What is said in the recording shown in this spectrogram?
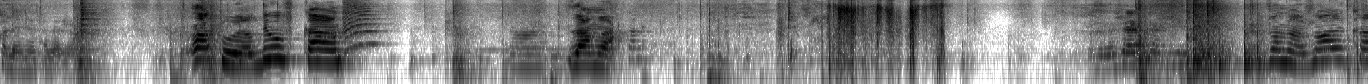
kolejne talerze. A tu lodówka. Tak. Zamrażarka. Zamrażarka.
